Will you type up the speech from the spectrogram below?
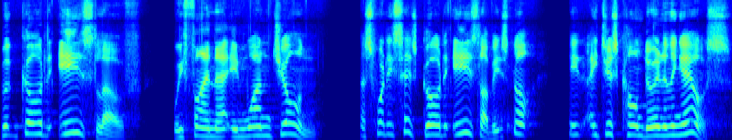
but God is love. We find that in 1 John. That's what it says. God is love. It's not, he just can't do anything else.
